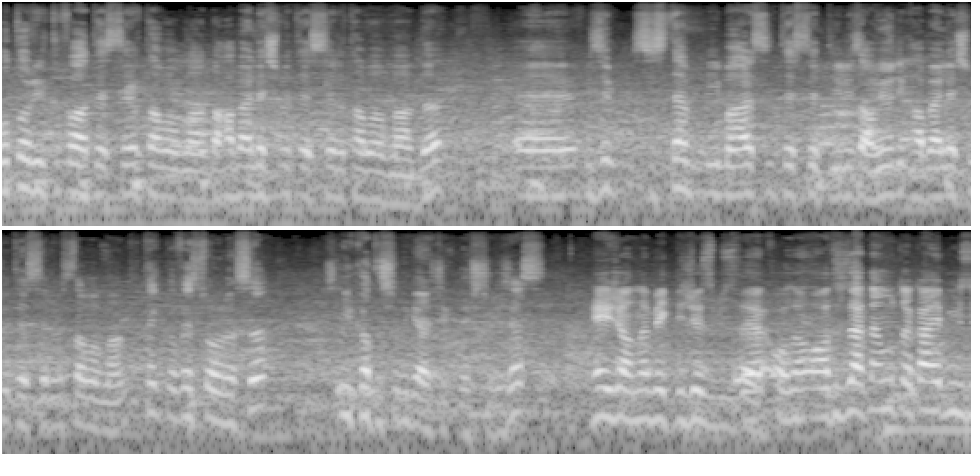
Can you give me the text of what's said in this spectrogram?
motor irtifa testleri tamamlandı, haberleşme testleri tamamlandı. Ee, bizim sistem mimarisini test ettiğimiz aviyonik haberleşme testlerimiz tamamlandı. Tek nefes sonrası işte ilk atışını gerçekleştireceğiz. Heyecanla bekleyeceğiz biz de. Evet. O zaman o atışı zaten mutlaka hepimiz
